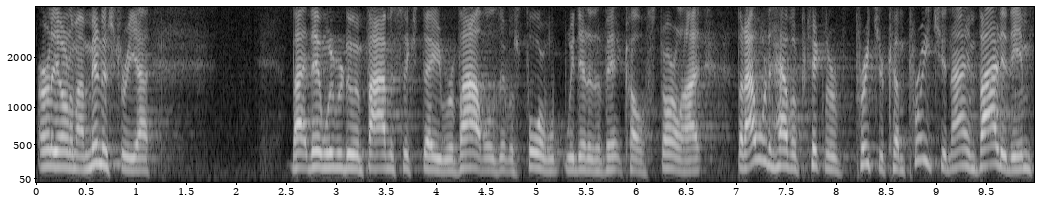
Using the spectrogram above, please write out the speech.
early on in my ministry, I, back then we were doing five and six day revivals. It was four. We did an event called Starlight. But I to have a particular preacher come preach, and I invited him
